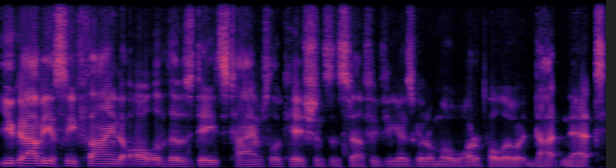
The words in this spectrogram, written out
you can obviously find all of those dates, times, locations, and stuff if you guys go to mowaterpolo.net.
